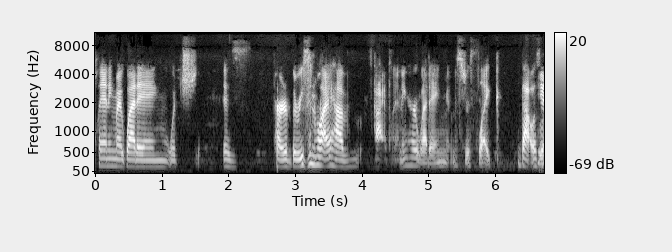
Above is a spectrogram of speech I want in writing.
planning my wedding, which is part of the reason why I have Sky planning her wedding. It was just like that was Yeah.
